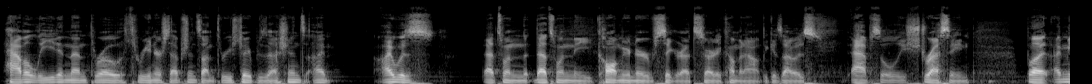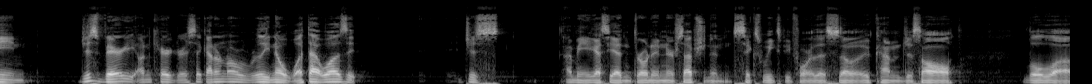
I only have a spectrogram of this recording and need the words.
have a lead and then throw three interceptions on three straight possessions. I, I was. That's when that's when the calm your nerves cigarettes started coming out because I was absolutely stressing. But I mean, just very uncharacteristic. I don't know really know what that was. It, it just. I mean, I guess he hadn't thrown an interception in six weeks before this, so it kind of just all little uh,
